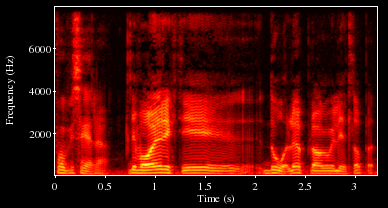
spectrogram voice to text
Får vi se det. Det var ju en riktigt dålig upplaga av Elitloppet.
